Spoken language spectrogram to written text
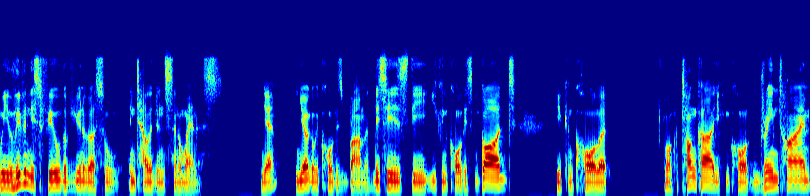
we live in this field of universal intelligence and awareness. Yeah. In yoga, we call this Brahman. This is the, you can call this God, you can call it Wakan Tanka, you can call it the dream time.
